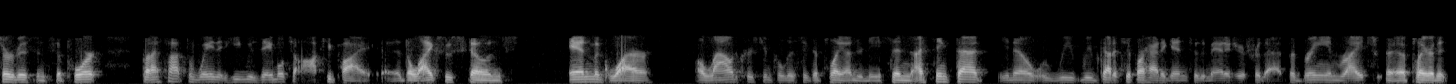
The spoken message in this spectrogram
service and support. But I thought the way that he was able to occupy uh, the likes of Stones and Maguire allowed Christian Pulisic to play underneath. And I think that, you know, we, we've got to tip our hat again to the manager for that. But bringing in Wright, a player that,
